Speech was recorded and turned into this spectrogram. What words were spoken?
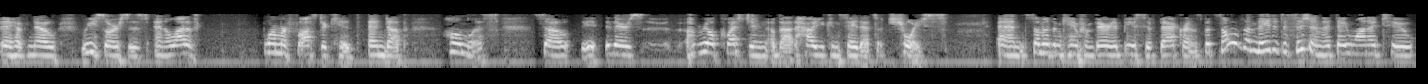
they have no resources, and a lot of former foster kids end up homeless. So it, there's a real question about how you can say that's a choice. And some of them came from very abusive backgrounds, but some of them made a decision that they wanted to,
